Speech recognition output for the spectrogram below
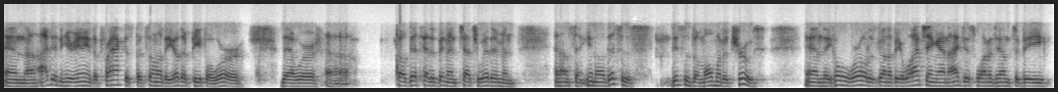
and uh, I didn't hear any of the practice, but some of the other people were that were, uh, this had been in touch with him, and and I'm saying, you know, this is this is the moment of truth, and the whole world is going to be watching, and I just wanted him to be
